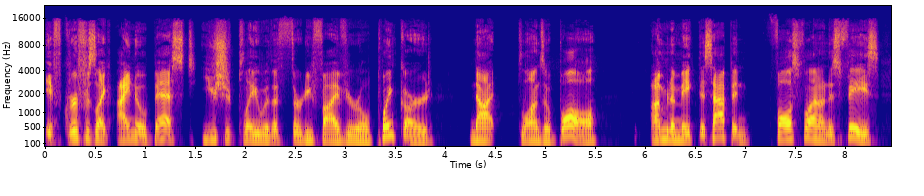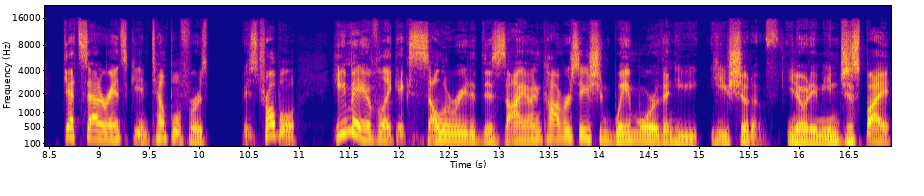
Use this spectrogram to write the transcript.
if Griff was like, I know best, you should play with a 35 year old point guard, not Lonzo Ball. I'm going to make this happen. Falls flat on his face, gets Satoransky and Temple for his, his trouble. He may have like accelerated this Zion conversation way more than he he should have. You know what I mean? Just by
